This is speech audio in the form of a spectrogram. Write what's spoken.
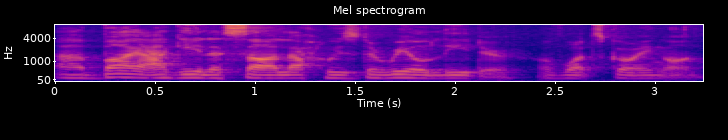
uh, by Aguila Saleh, who's the real leader of what's going on.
